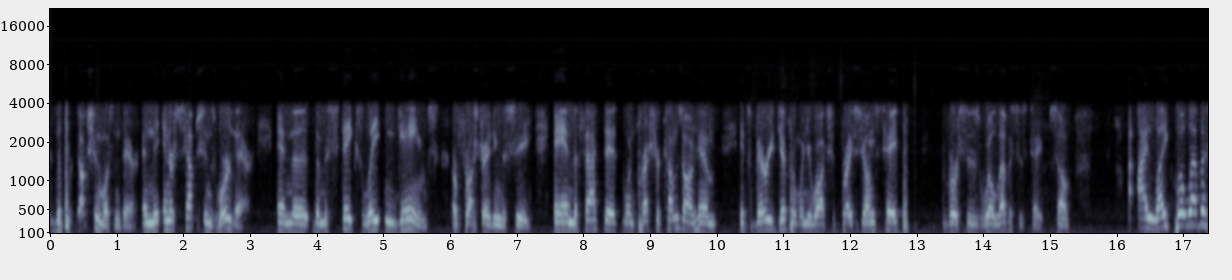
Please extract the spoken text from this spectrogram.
the production wasn't there, and the interceptions were there, and the the mistakes late in games are frustrating to see, and the fact that when pressure comes on him, it's very different when you watch Bryce Young's tape versus Will Levis's tape. So I like Will Levis,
